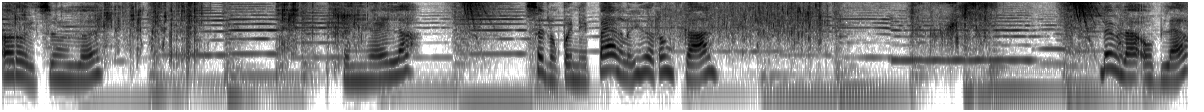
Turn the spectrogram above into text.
อร่อยจังเลย เป็นไงล่ะ ใส่ลงไปในแป้งเลยที่เราต้องการ ได้เวลาอบแล้ว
